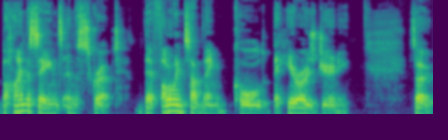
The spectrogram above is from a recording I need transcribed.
behind the scenes in the script, they're following something called the hero's journey. So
